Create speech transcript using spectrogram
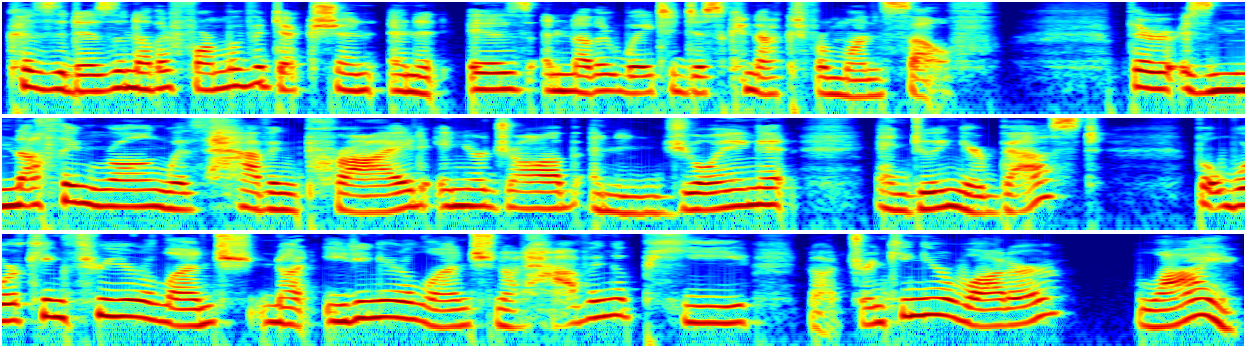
because it is another form of addiction and it is another way to disconnect from oneself. There is nothing wrong with having pride in your job and enjoying it and doing your best. But working through your lunch, not eating your lunch, not having a pee, not drinking your water, why?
